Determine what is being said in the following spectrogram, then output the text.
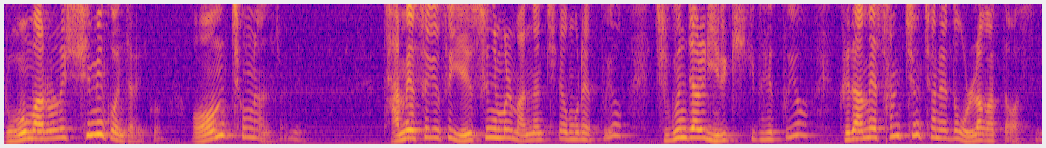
로마로는 시민권자였고 엄청난 사람이에요. 담에색에서 예수님을 만난 체험을 했고요. 죽은 자를 일으키기도 했고요. 그 다음에 삼층천에도 올라갔다 왔어요.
